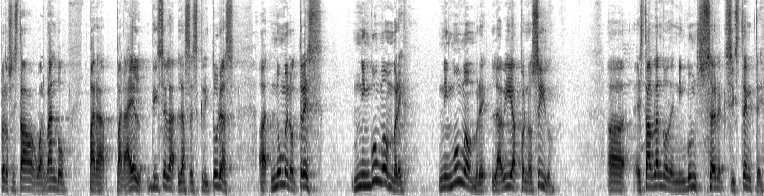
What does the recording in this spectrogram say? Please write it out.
pero se estaba guardando para, para él. Dice las escrituras, ah, número tres, ningún hombre, ningún hombre la había conocido. Ah, está hablando de ningún ser existente.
